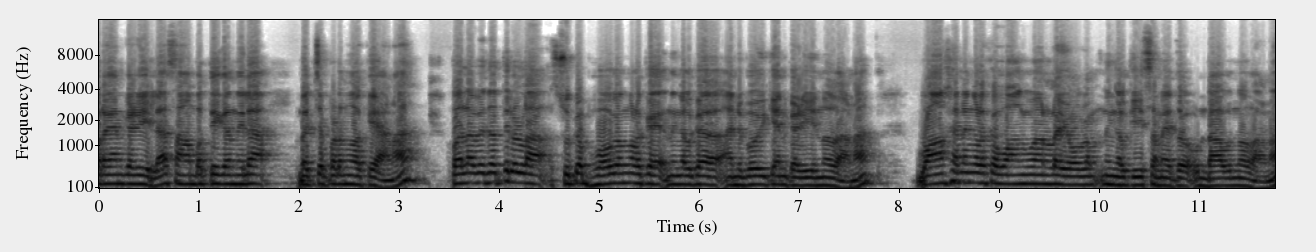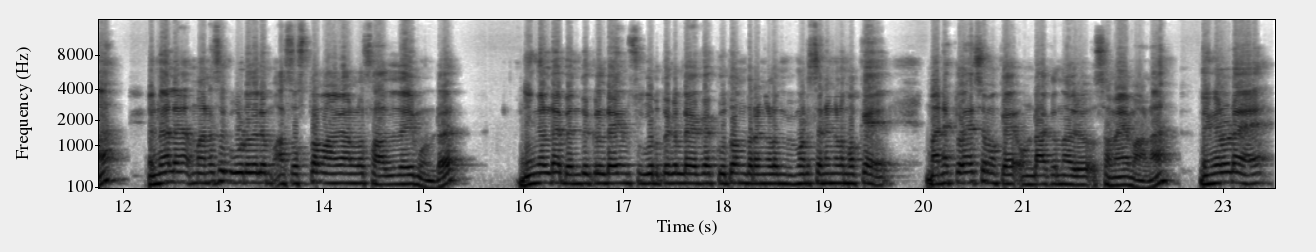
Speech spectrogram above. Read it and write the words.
പറയാൻ കഴിയില്ല. സാമ്പത്തിക നില മെച്ചപ്പെടുന്നതൊക്കെയാണ്. പല വിധത്തിലുള്ള സുഖഭോഗങ്ങളൊക്കെ നിങ്ങൾക്ക് അനുഭവിക്കാൻ കഴിയുന്നതാണ്. വാഹനങ്ങളൊക്കെ വാങ്ങുവാനുള്ള യോഗം നിങ്ങൾക്ക് ഈ സമയത്ത് ഉണ്ടാവുന്നതാണ്. എന്നാൽ മനസ്സ് കൂടുതലും അസ്വസ്ഥമാകാനുള്ള സാധ്യതയുമുണ്ട്. നിങ്ങളുടെ ബന്ധുക്കളുടെയും സുഹൃത്തുക്കളുടെയും ഒക്കെ കുതന്ത്രങ്ങളും വിമർശനങ്ങളും ഒക്കെ മനക്ലേശമൊക്കെ ഉണ്ടാക്കുന്ന ഒരു സമയമാണ്. നിങ്ങളുടെ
